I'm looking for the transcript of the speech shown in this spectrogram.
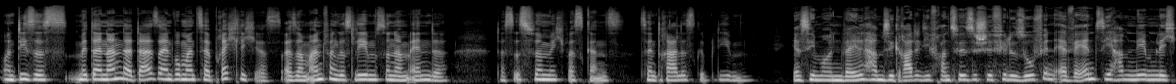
und dieses Miteinander-Dasein, wo man zerbrechlich ist, also am Anfang des Lebens und am Ende. das ist für mich was ganz Zentrales geblieben. Ja, Simone Weil haben Sie gerade die französische Philosophin erwähnt. Sie haben nämlich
